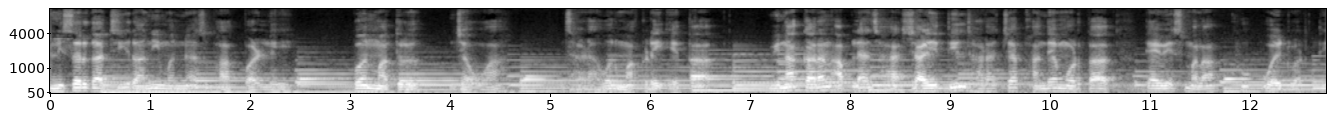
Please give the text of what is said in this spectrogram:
निसर्गाची राणी म्हणण्यास भाग पाडले. पण मात्र जेव्हा झाडावर माकडे येतात विनाकारण आपल्या झा शाळेतील झाडाच्या फांद्या मोडतात त्यावेळेस मला खूप वाईट वाटते.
